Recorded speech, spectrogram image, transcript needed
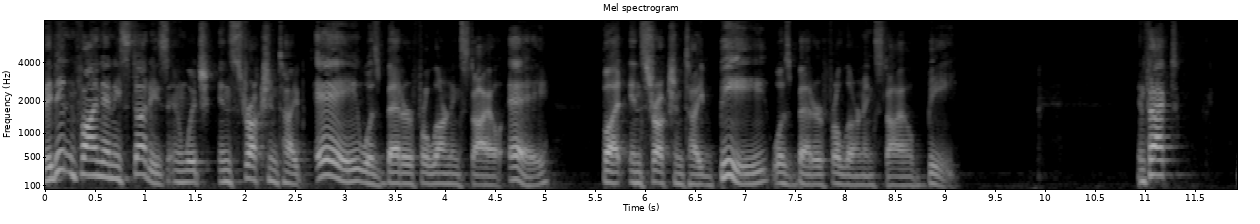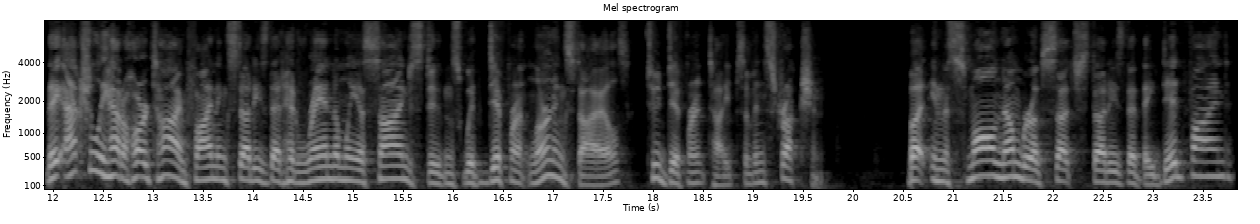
They didn't find any studies in which instruction type A was better for learning style A, but instruction type B was better for learning style B. In fact, they actually had a hard time finding studies that had randomly assigned students with different learning styles to different types of instruction. But in the small number of such studies that they did find,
